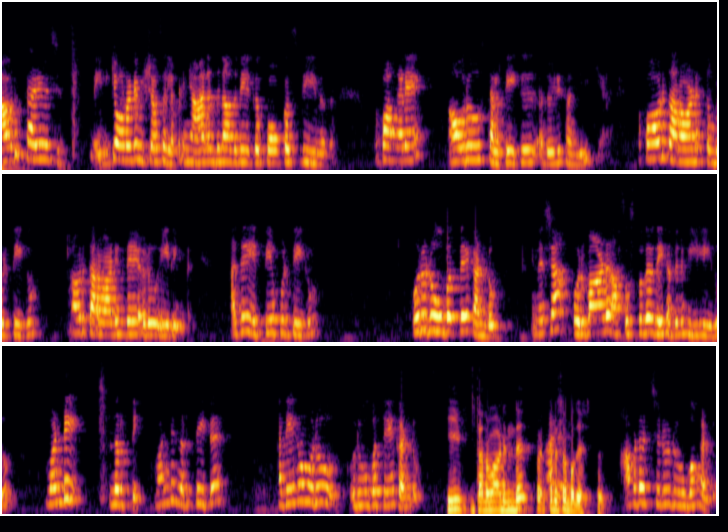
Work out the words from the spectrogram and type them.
ആ ഒരു കാര്യം വെച്ച് എനിക്ക് ഓൾറെഡി വിശ്വാസമില്ല. പിന്നെ ഞാൻ എന്തിനാ അതിനെയൊക്കെ ഫോക്കസ് ചെയ്യുന്നത്? അപ്പൊ അങ്ങനെ ആ ഒരു സ്ഥലത്തേക്ക് അതുവഴി സഞ്ചരിക്കുകയാണ്. അപ്പൊ ആ ഒരു തറവാട് എത്തുമ്പോഴത്തേക്കും ആ ഒരു തറവാടിന്റെ ഒരു ഏരിയ ഉണ്ട്. അത് എത്തിയപ്പോഴത്തേക്കും ഒരു രൂപത്തെ കണ്ടു. എന്നുവെച്ചാൽ ഒരുപാട് അസ്വസ്ഥത അദ്ദേഹത്തിന് ഫീൽ ചെയ്തു. വണ്ടി നിർത്തി. വണ്ടി നിർത്തിയിട്ട് അദ്ദേഹം ഒരു രൂപത്തിനെ കണ്ടു. ഈ തറവാടിന്റെ പരിസര പ്രദേശത്ത്. അവിടെ വെച്ചൊരു രൂപം കണ്ടു.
